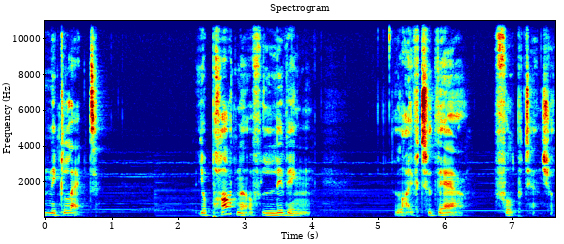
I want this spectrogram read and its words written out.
neglect your partner of living life to their full potential.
